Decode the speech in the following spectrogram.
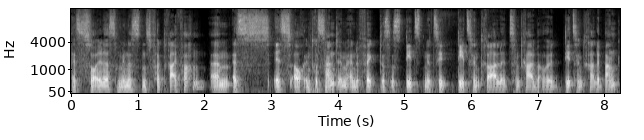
Es soll das mindestens verdreifachen. Ähm, es ist auch interessant im Endeffekt, das ist eine dezentrale Zentral oder dezentrale Bank,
